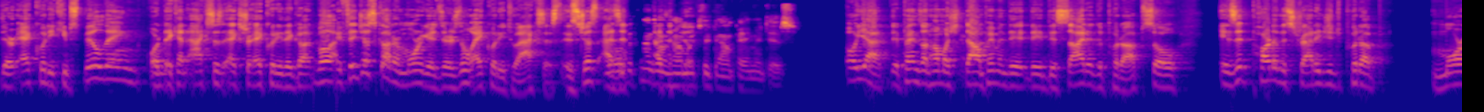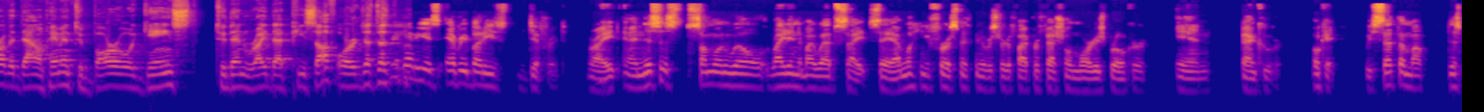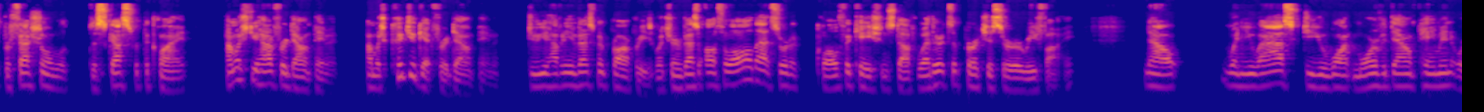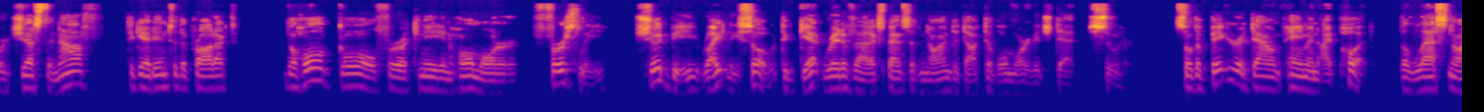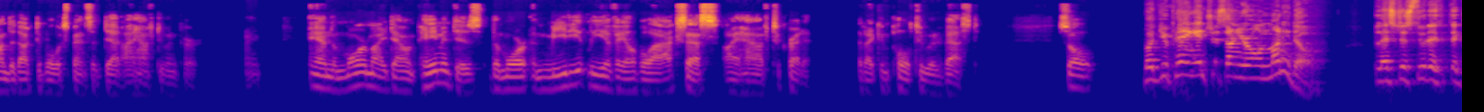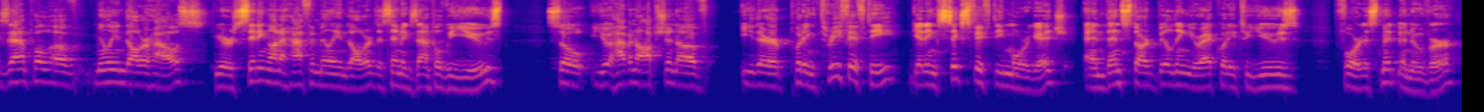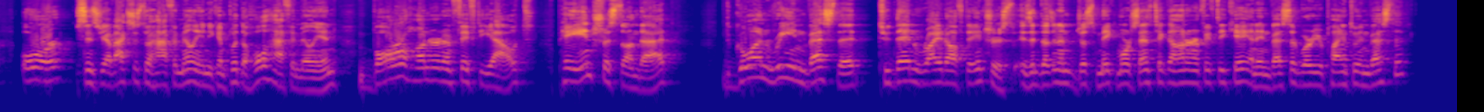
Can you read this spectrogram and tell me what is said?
their equity keeps building or they can access extra equity they got. Well, if they just got a mortgage, there's no equity to access. It's just as well, it depends on how much the down payment is. Oh yeah, depends on how much down payment they, they decided to put up. So is it part of the strategy to put up more of a down payment to borrow against to then write that piece off or just does everybody is everybody's different right and this is someone will write into my website say i'm looking for a smith maneuver certified professional mortgage broker in vancouver okay we set them up this professional will discuss with the client how much do you have for a down payment how much could you get for a down payment do you have any investment properties what's your invest also all that sort of qualification stuff whether it's a purchase or a refi now when you ask, do you want more of a down payment or just enough to get into the product? The whole goal for a Canadian homeowner, firstly, should be, rightly so, to get rid of that expensive non deductible mortgage debt sooner. So the bigger a down payment I put, the less non deductible expensive debt I have to incur. Right? And the more my down payment is, the more immediately available access I have to credit that I can pull to invest. So but you're paying interest on your own money, though. Let's just do the example of million dollar house. You're sitting on a half a million dollars, the same example we used. So you have an option of either putting 350, getting 650 mortgage, and then start building your equity to use for the Smith maneuver. Or since you have access to half a million, you can put the whole half a million, borrow 150 out, pay interest on that, go and reinvest it to then write off the interest. Isn't doesn't it just make more sense take the 150k and invest it where you're planning to invest it?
